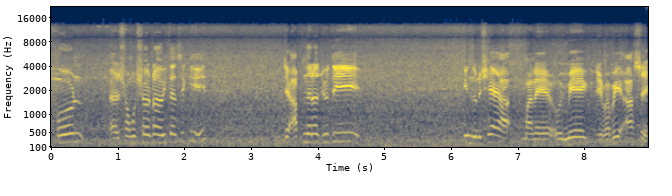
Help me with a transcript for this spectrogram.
এখন সমস্যাটা হইতেছে কি, যে আপনারা যদি ইন্দোনেশিয়া মানে ওই মেয়ে যেভাবেই আসে,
